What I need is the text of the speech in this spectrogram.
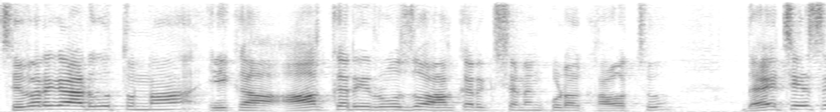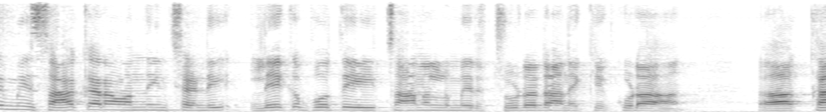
చివరిగా అడుగుతున్నా ఇక ఆఖరి రోజు ఆఖరి క్షణం కూడా కావచ్చు. దయచేసి మీ సహకారం అందించండి. లేకపోతే ఈ ఛానల్ మీరు చూడడానికి కూడా ఆ, కనిపి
